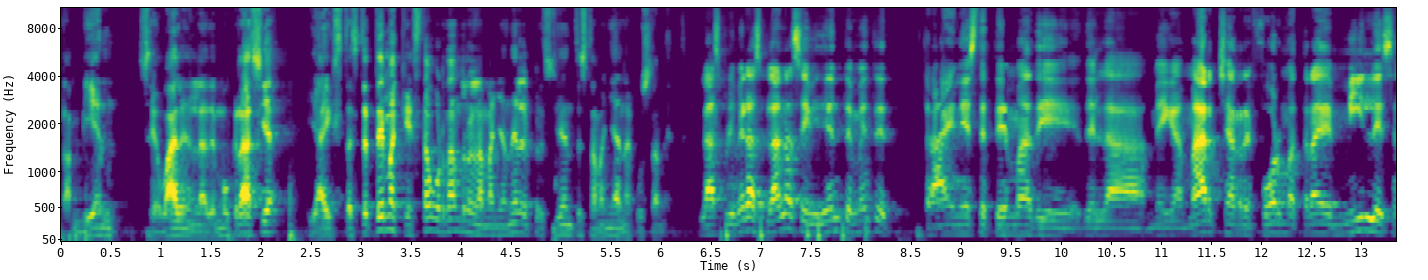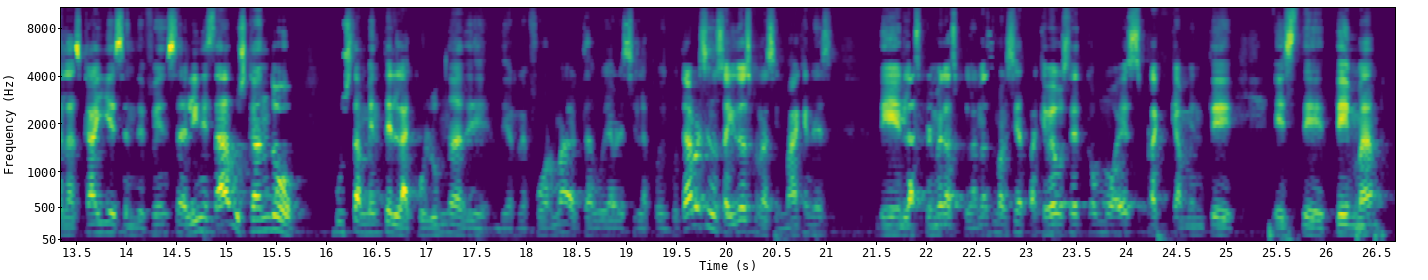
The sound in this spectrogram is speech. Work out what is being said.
también se valen en la democracia y ahí está este tema que está abordando en la mañanera el presidente esta mañana justamente. Las primeras planas evidentemente traen este tema de, de la megamarcha, reforma, trae miles a las calles en defensa del INE. Estaba buscando justamente la columna de, de reforma, ahorita voy a ver si la puedo encontrar, a ver si nos ayudas con las imágenes de las primeras planas, Marcial, para que vea usted cómo es prácticamente este tema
